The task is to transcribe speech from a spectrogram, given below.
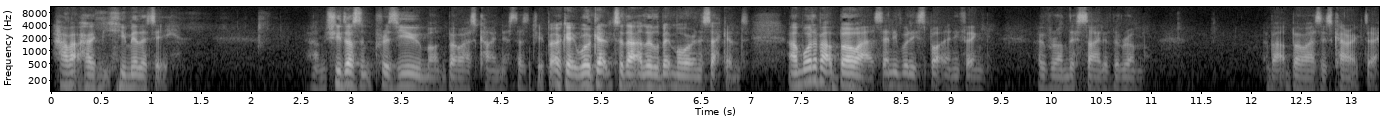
How about her humility? Um, she doesn't presume on Boaz's kindness, doesn't she? But okay, we'll get to that a little bit more in a second. Um, what about Boaz? Anybody spot anything over on this side of the room about Boaz's character?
